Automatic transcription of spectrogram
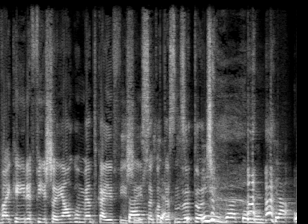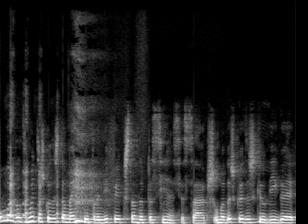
Vai cair a ficha, em algum momento cai a ficha, Sabes, isso acontece-nos a todos. Exatamente. Se há, uma das muitas coisas também que aprendi foi a questão da paciência, sabes? Uma das coisas que eu digo é,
